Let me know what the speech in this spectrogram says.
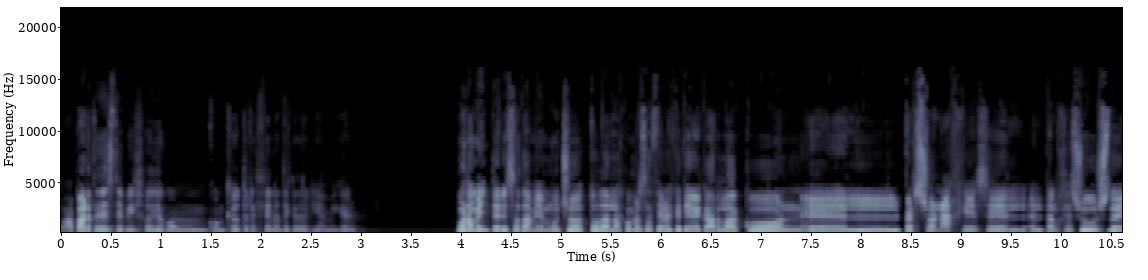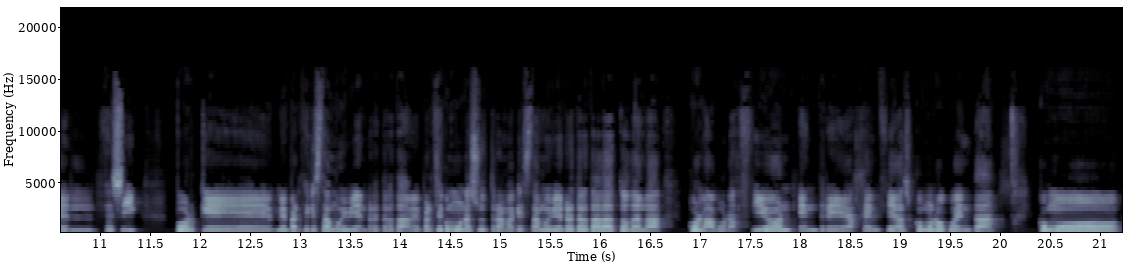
aparte de este episodio, ¿con, ¿con qué otra escena te quedaría, Miguel? Bueno, me interesa también mucho todas las conversaciones que tiene Carla con el personaje ese, el, tal Jesús del CSIC, porque me parece que está muy bien retratada, me parece como una subtrama que está muy bien retratada, toda la colaboración entre agencias, cómo lo cuenta, cómo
